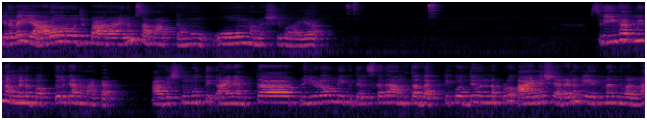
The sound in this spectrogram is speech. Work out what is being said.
ఇరవై ఆరో రోజు పారాయణం సమాప్తము. ఓం నమ శివాయ. శ్రీహరిని నమ్మిన భక్తులకి అనమాట ఆ విష్ణుమూర్తి ఆయన ఎంత ప్రియుడో మీకు తెలుసు కదా అంత భక్తి కొద్దీ ఉన్నప్పుడు ఆయన శరణు వేరినందువలన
